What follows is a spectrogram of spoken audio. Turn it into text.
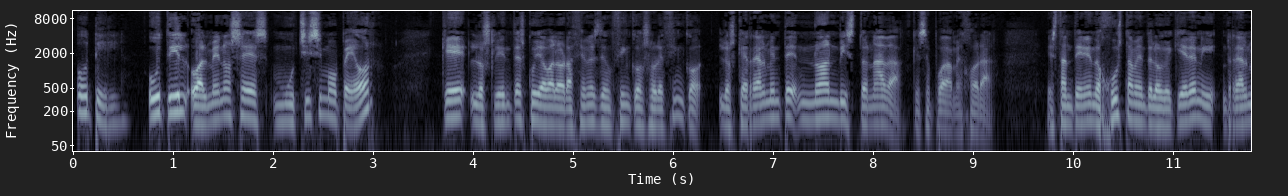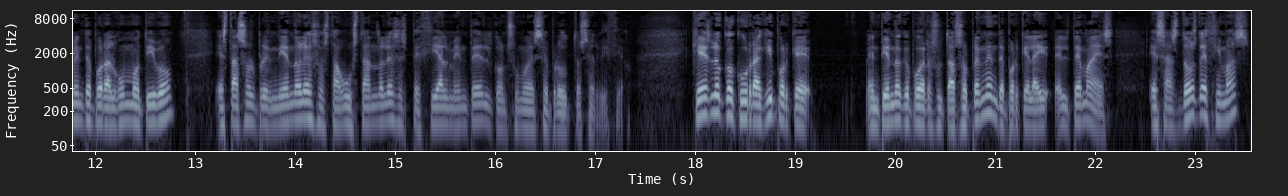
Útil. Útil o al menos es muchísimo peor que los clientes cuya valoración es de un 5 sobre 5, los que realmente no han visto nada que se pueda mejorar. Están teniendo justamente lo que quieren y realmente por algún motivo está sorprendiéndoles o está gustándoles especialmente el consumo de ese producto o servicio. ¿Qué es lo que ocurre aquí? Porque entiendo que puede resultar sorprendente, porque el tema es esas dos décimas,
